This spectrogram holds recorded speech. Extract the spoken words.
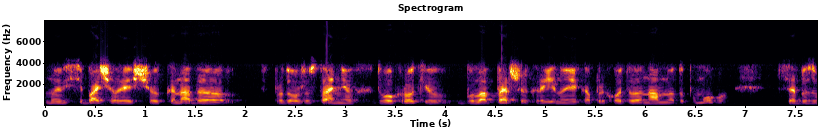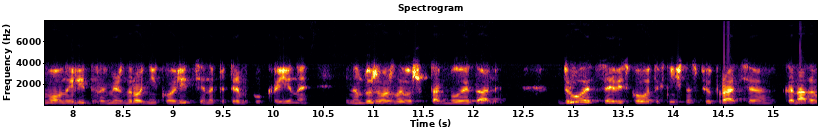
Ми всі бачили, що Канада впродовж останніх двох років була першою країною, яка приходила нам на допомогу. Це безумовний лідер в міжнародній коаліції на підтримку України, і нам дуже важливо, щоб так було і далі. Друге, це військово-технічна співпраця. Канада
